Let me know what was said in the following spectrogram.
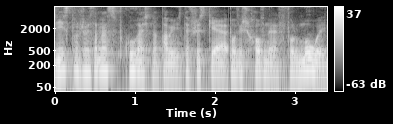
jest to, że zamiast wkuwać na pamięć te wszystkie powierzchowne formuły,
